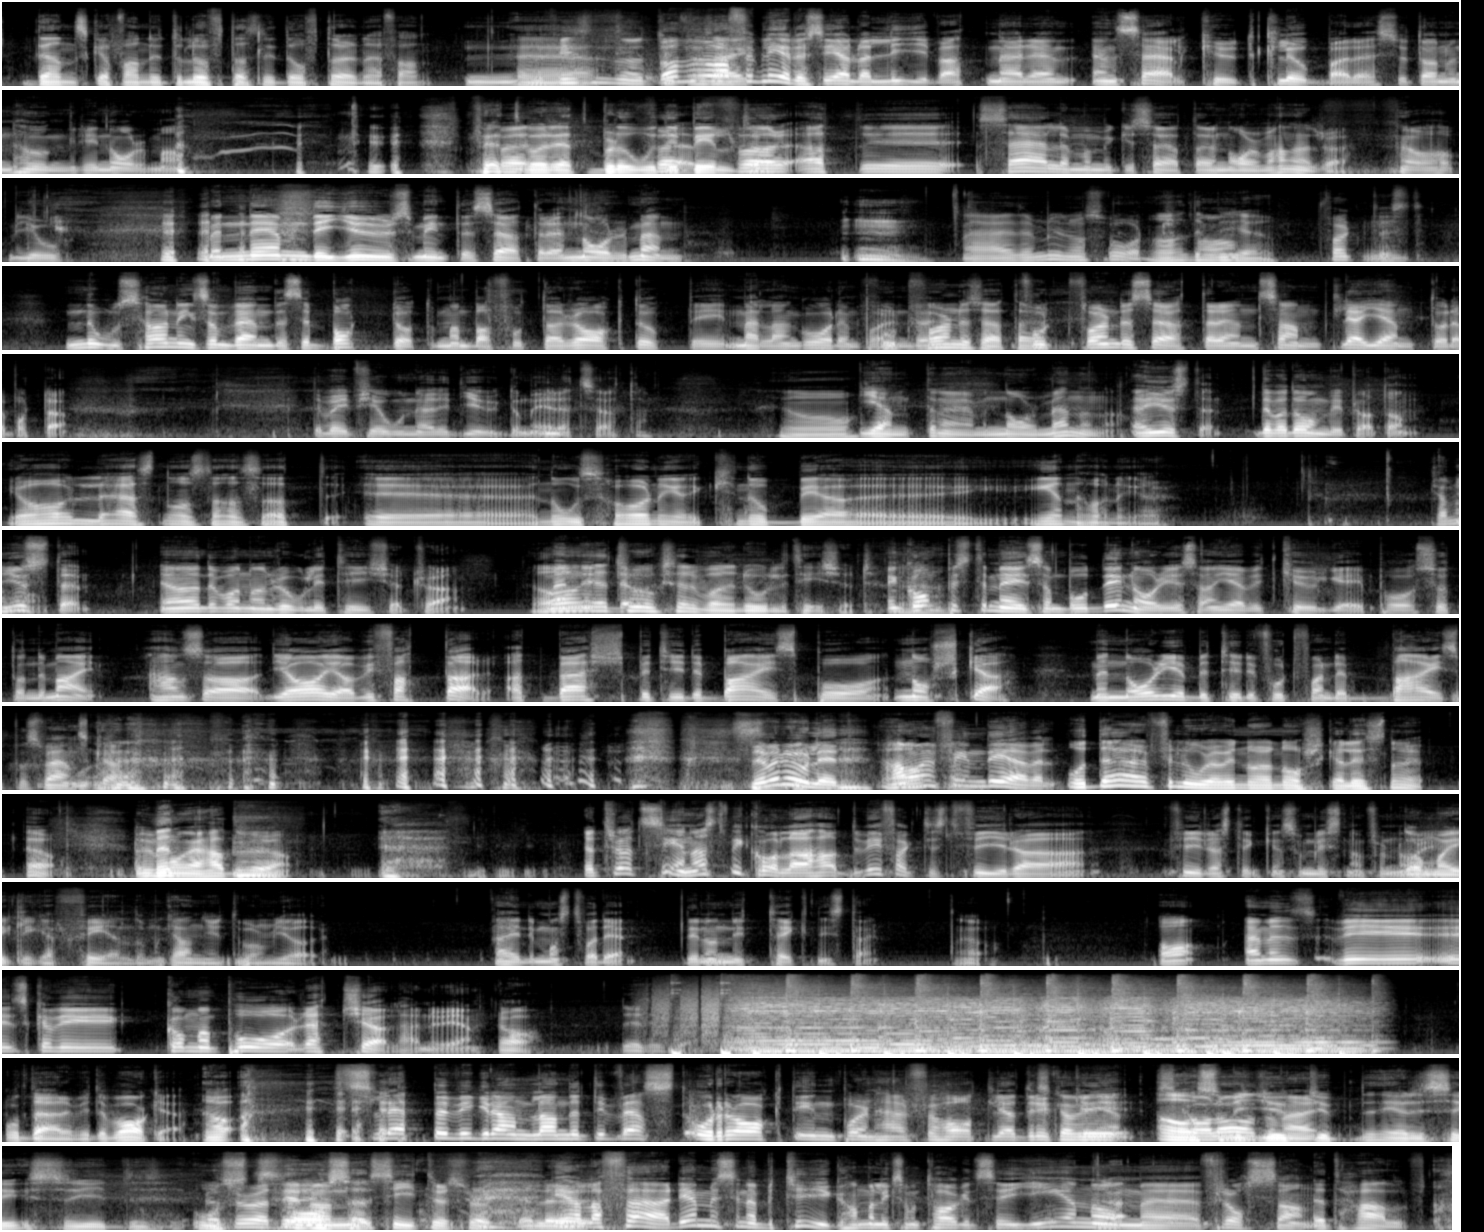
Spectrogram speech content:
Den ska fan ut och luftas lite oftare den här fan. Mm. Det finns inte något... Typ Varför, varför blev det så jävla livat när en, en sälkut klubbades utav en hungrig norrman? För att det var rätt blodig för, bild. för att eh, sälen var mycket sötare än norrmannen tror jag. Ja, jo. Men nämn det djur som inte är sötare än normen, Nej, det blir nog svårt. Ja, det blir det. faktiskt. Noshörning som vänder sig bortåt och man bara fotar rakt upp i mellangården på den. Fortfarande sötare. Fortfarande sötare än samtliga jäntor där borta. Det var i och för sig onödigt ljug, de är rätt söta. Ja. Jäntorna är, men norrmännen då? Ja just det, det var de vi pratade om. Jag har läst någonstans att eh, noshörningar är knubbiga eh, enhörningar. Kan de Just det. Ja, det var någon rolig t-shirt tror jag. Ja, Men jag det- tror också det var en rolig t-shirt. En kompis till mig som bodde i Norge sa en jävligt kul grej på 17 maj. Han sa, ja ja vi fattar att bärs betyder bajs på norska, men Norge betyder fortfarande bajs på svenska. det var roligt. Han var en fyndig jävel. Och där förlorar vi några norska lyssnare. Ja. Hur Men- många hade vi då? Jag tror att senast vi kollade hade vi faktiskt fyra, fyra stycken som lyssnar från Norge. De har ju klickat fel, de kan ju inte vad de gör. Nej, det måste vara det. Det är något nytt tekniskt där. Ja. Ja, nej, men vi, ska vi komma på rätt köl här nu igen? Ja, det tycker jag. Och där är vi tillbaka. Ja, Släpper vi grannlandet i väst och rakt in på den här förhatliga drycken Ska vi igen? skala ja som av är här? djupt, djupt nere i sy- Jag tror att det är någon sydostfaset. citrusfrukt, eller Är alla färdiga med sina betyg? Har man liksom tagit sig igenom eh, frossan? ett halvt.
